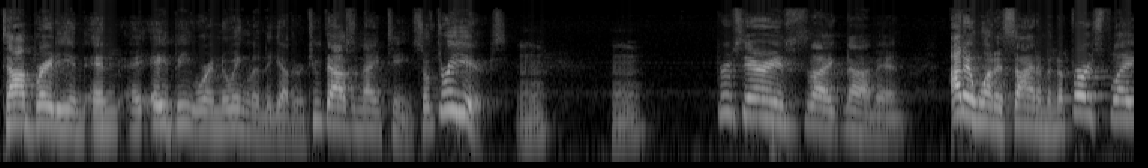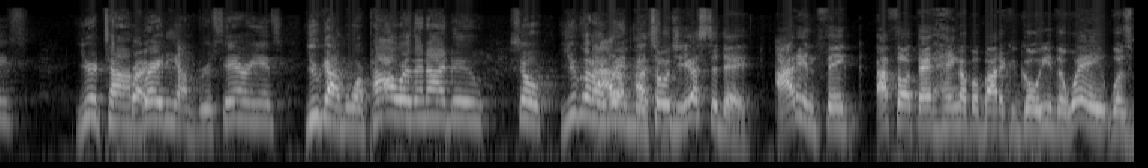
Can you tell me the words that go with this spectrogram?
Tom Brady and, and AB were in New England together in 2019. So three years. Mm-hmm. mm-hmm. Bruce Arians is like, nah, man, I didn't want to sign him in the first place. You're Tom right. Brady. I'm Bruce Arians. You got more power than I do. So you're going to win this. I told one. you yesterday. I didn't think, I thought that hang up about it could go either way was,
